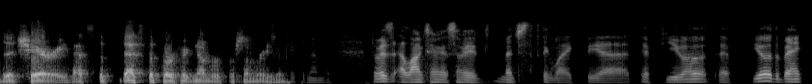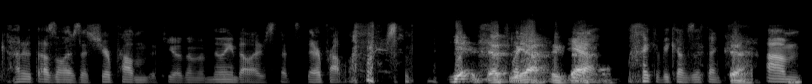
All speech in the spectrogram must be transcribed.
the cherry that's the that's the perfect number for some reason Perfect number. There was a long time ago somebody mentioned something like the uh, if you owe if you owe the bank hundred thousand dollars, that's your problem. If you owe them a million dollars, that's their problem. yeah that's Like, yeah exactly Yeah, like it becomes a thing. Yeah. Um,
